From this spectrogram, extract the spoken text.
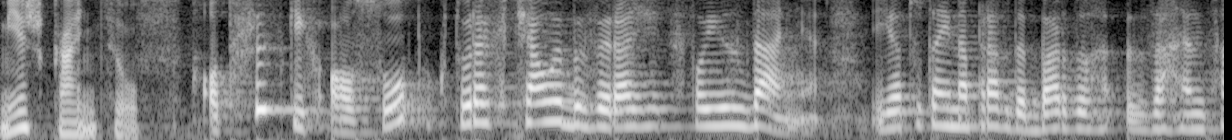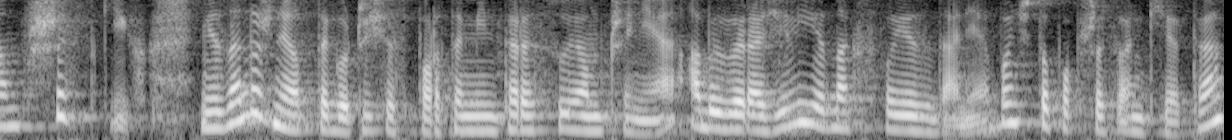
mieszkańców. Od wszystkich osób, które chciałyby wyrazić swoje zdanie. I ja tutaj naprawdę bardzo zachęcam zachęcam wszystkich, niezależnie od tego, czy się sportem interesują, czy nie, aby wyrazili jednak swoje zdanie, bądź to poprzez ankietę.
